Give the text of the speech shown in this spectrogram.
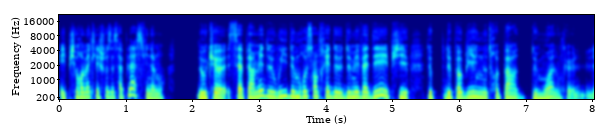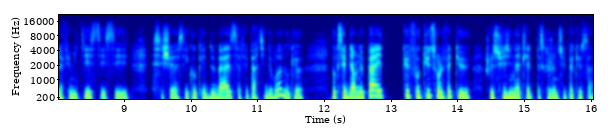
et puis remettre les choses à sa place finalement. Donc euh, ça permet de oui de me recentrer, de, de m'évader et puis de ne pas oublier une autre part de moi. Donc euh, la féminité, c'est c'est je suis assez coquette de base, ça fait partie de moi. Donc euh, donc c'est bien de ne pas être que focus sur le fait que je suis une athlète parce que je ne suis pas que ça.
